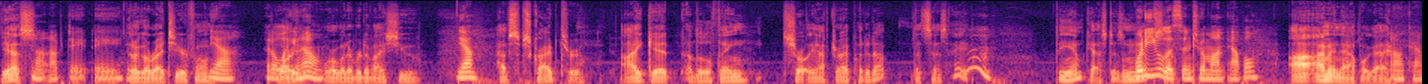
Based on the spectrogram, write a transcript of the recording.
Yes, not update a. it'll go right to your phone. Yeah, it'll or, let you know. or whatever device you yeah. have subscribed through. I get a little thing shortly after I put it up that says, "Hey, the Yamcast is a new." Hmm. What do you episode." listen to them on Apple? Uh, I'm an Apple guy, Okay,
